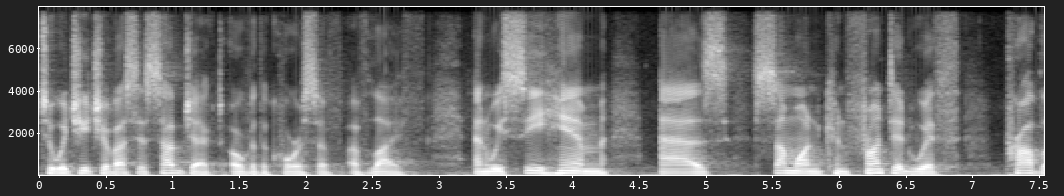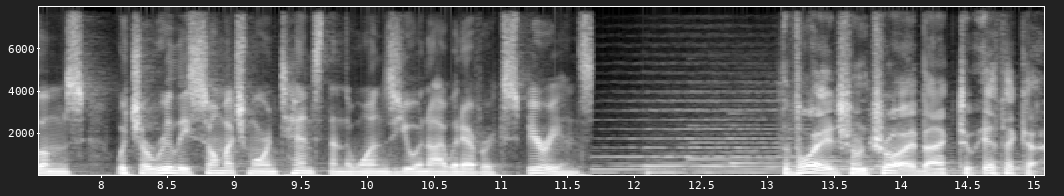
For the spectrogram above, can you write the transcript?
to which each of us is subject over the course of, of life. And we see him as someone confronted with problems which are really so much more intense than the ones you and I would ever experience. The voyage from Troy back to Ithaca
